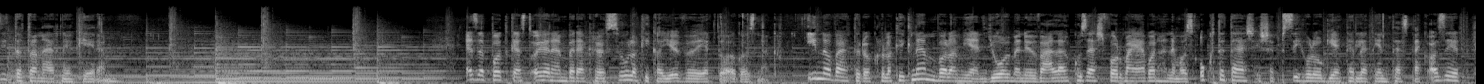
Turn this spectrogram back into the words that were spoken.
itt a Tanárnő kérem. Ez a podcast olyan emberekről szól, akik a jövőért dolgoznak. Innovátorokról, akik nem valamilyen jól menő vállalkozás formájában, hanem az oktatás és a pszichológia területén tesznek azért,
